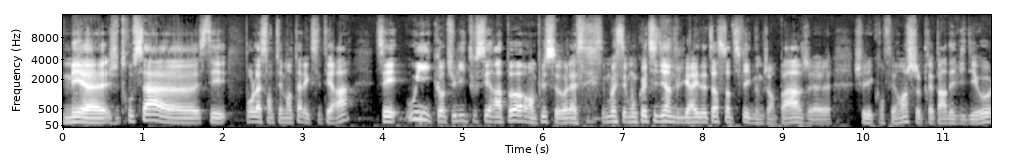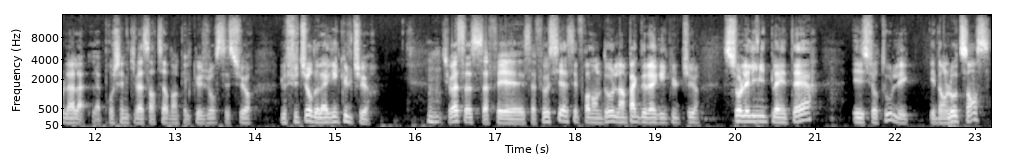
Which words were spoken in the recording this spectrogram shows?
Mais euh, je trouve ça, c'est pour la santé mentale, etc. C'est oui, quand tu lis tous ces rapports, en plus, voilà, c'est- moi c'est mon quotidien de vulgarisateur scientifique, donc j'en parle, je, je fais les conférences, je prépare des vidéos. Là, la, la prochaine qui va sortir dans quelques jours, c'est sur le futur de l'agriculture. Mhm. Tu vois, ça, ça, fait, ça fait aussi assez froid dans le dos, l'impact de l'agriculture sur les limites planétaires et surtout, les, et dans l'autre sens,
